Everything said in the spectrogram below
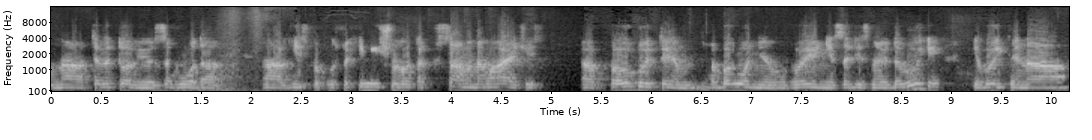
на територію завода Авдіївсько-Прусохімічного, так само намагаючись е, пробити обороню в районі залізної дороги і вийти на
